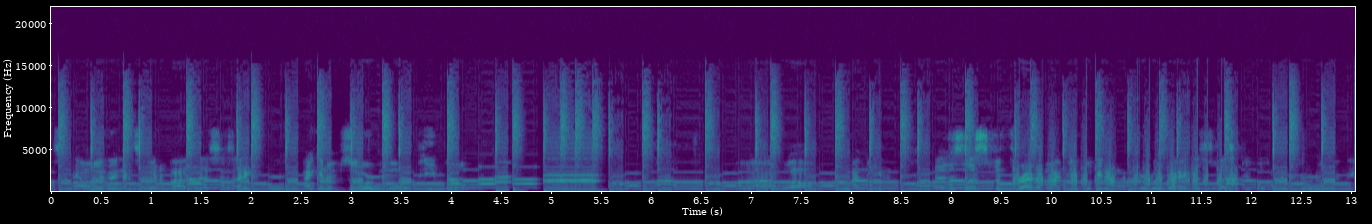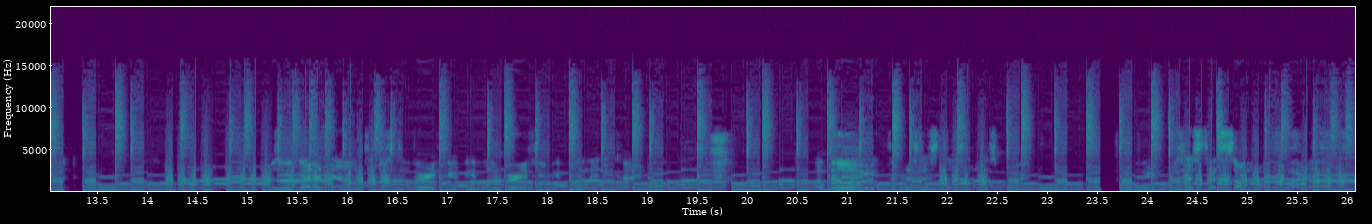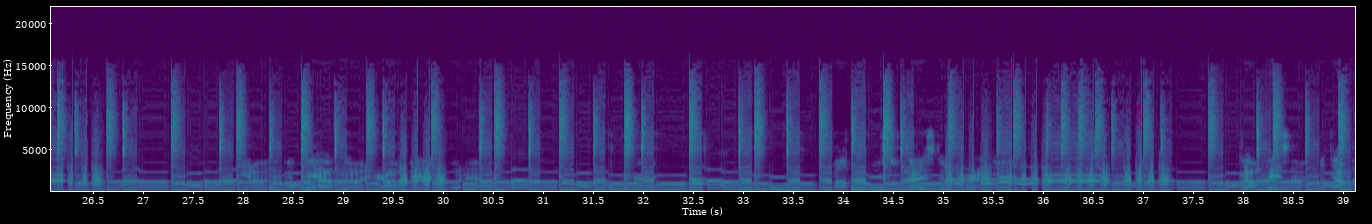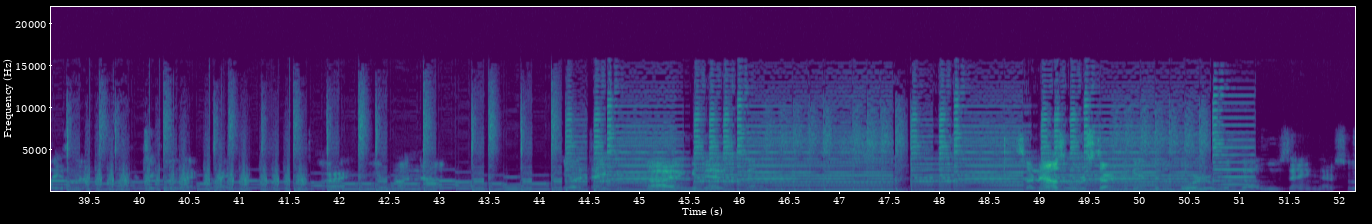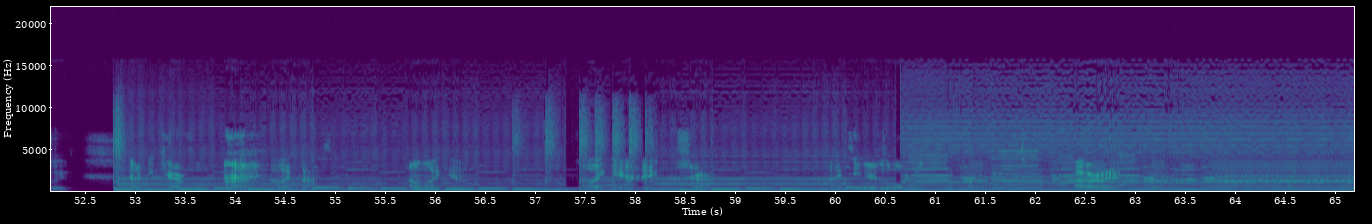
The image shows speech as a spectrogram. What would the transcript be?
So the only thing that's good about this is I I can absorb more people. Uh, well, I mean, that is less of a threat of my people getting recruited away because there's less people to recruit them in the end. Because we've got it down to just very few people, and very few people have any kind of ability to resist us at this point. I mean, resist us somewhat, but uh, I didn't get to kill him. So now's when we're starting to get into the border with uh, Liu Zhang there, so we've got to be careful. I like Hanzi. I don't like him. I like Yan for sure. 19 years old, huh? Alright.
